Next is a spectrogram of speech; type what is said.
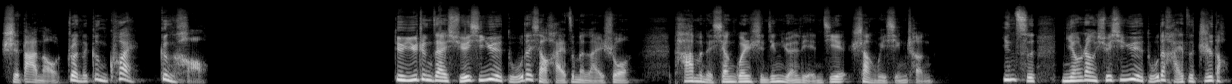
使大脑转得更快、更好。对于正在学习阅读的小孩子们来说，他们的相关神经元连接尚未形成，因此你要让学习阅读的孩子知道，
